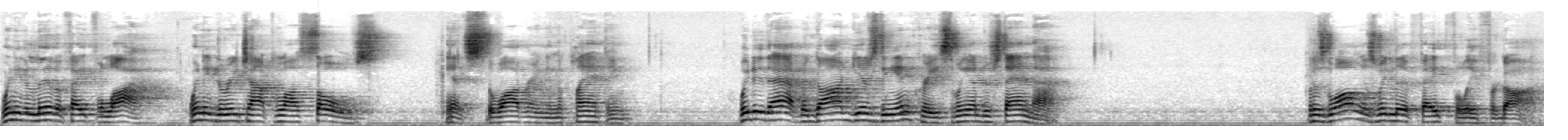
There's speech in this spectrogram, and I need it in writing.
We need to live a faithful life. We need to reach out to lost souls, hence the watering and the planting. We do that, but God gives the increase. We understand that. But as long as we live faithfully for God,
